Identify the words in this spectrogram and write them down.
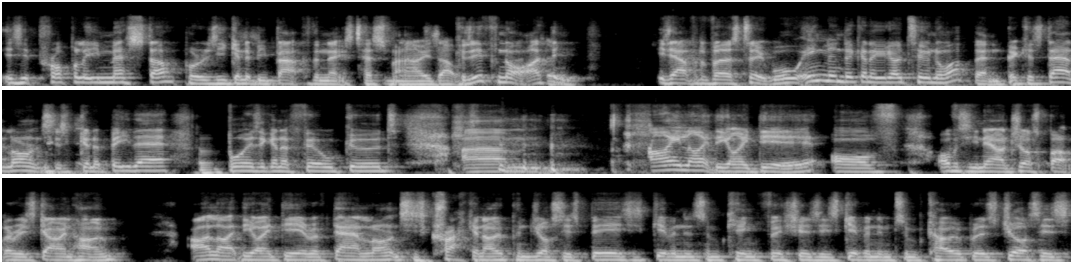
is it properly messed up, or is he going to be back for the next Test match? No. Because if not, I think He's out for the first two. Well, England are going to go 2 0 up then because Dan Lawrence is going to be there. The boys are going to feel good. Um, I like the idea of obviously now Jos Buttler is going home. I like the idea of Dan Lawrence is cracking open Josh's beers. He's giving him some kingfishers. He's giving him some cobras. Josh is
